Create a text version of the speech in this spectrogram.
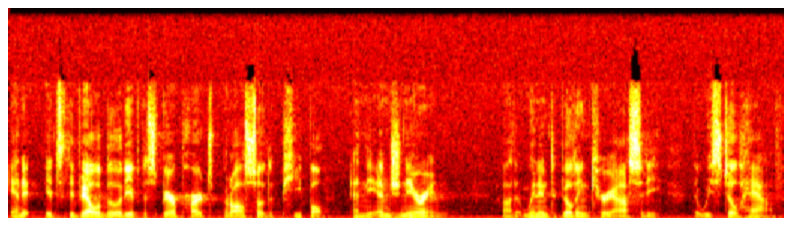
And it, it's the availability of the spare parts, but also the people and the engineering uh, that went into building Curiosity that we still have.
